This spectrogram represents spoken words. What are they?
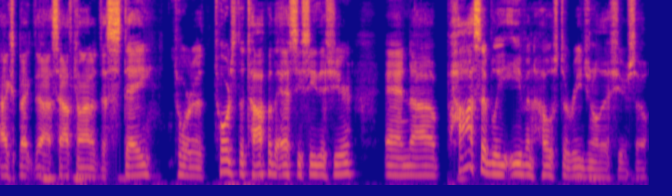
I expect uh, South Carolina to stay toward towards the top of the SEC this year, and uh, possibly even host a regional this year. So,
